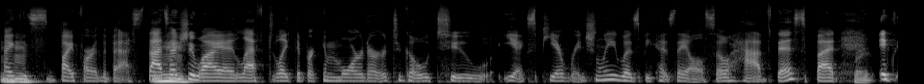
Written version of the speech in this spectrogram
Like Mhm. it's by far the best. That's Mhm. actually why I left like the brick and mortar to go to EXP originally was because they also have this. But Right. ex-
